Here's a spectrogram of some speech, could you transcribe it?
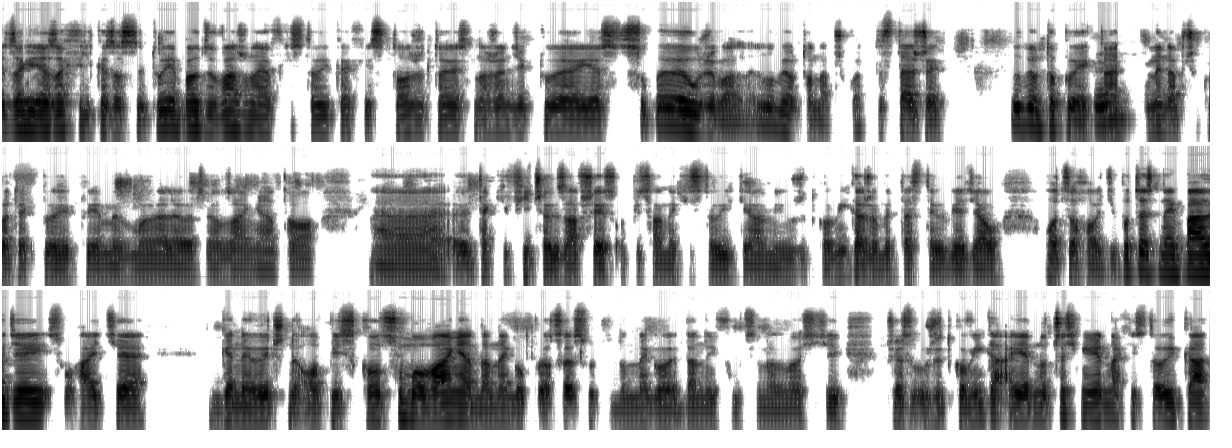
za, ja za chwilkę zacytuję. Bardzo ważne w historykach jest to, że to jest narzędzie, które jest super używalne. Lubią to na przykład testerzy, lubią to projektanci. My na przykład jak projektujemy w Morele rozwiązania, to e, taki feature zawsze jest opisany historykami użytkownika, żeby tester wiedział o co chodzi. Bo to jest najbardziej, słuchajcie, generyczny opis konsumowania danego procesu czy danego, danej funkcjonalności przez użytkownika, a jednocześnie jedna historyka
